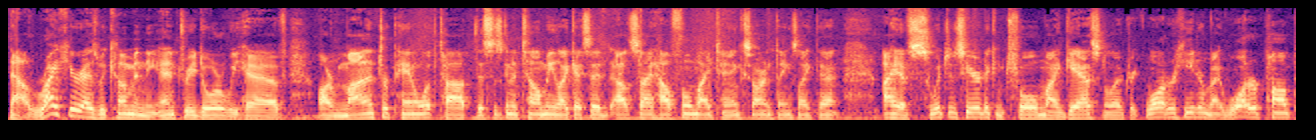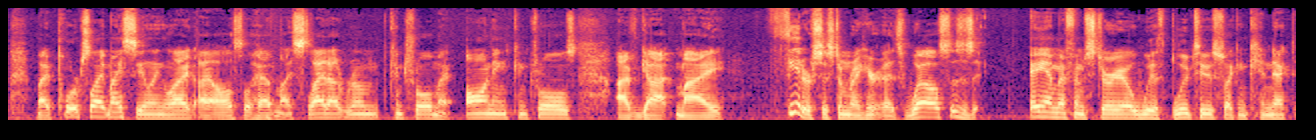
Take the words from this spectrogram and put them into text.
Now, right here as we come in the entry door, we have our monitor panel up top. This is gonna tell me, like I said, outside how full my tanks are and things like that. I have switches here to control my gas and electric water heater, my water pump, my porch light, my ceiling light. I also have my slide out room control, my awning controls. I've got my theater system right here as well. So this is AM FM stereo with Bluetooth so I can connect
